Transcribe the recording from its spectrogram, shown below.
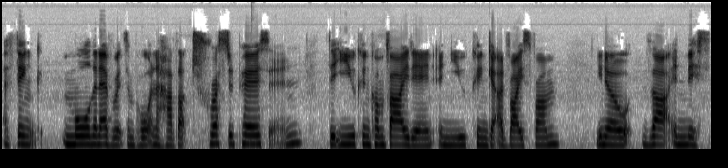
I think more than ever, it's important to have that trusted person that you can confide in and you can get advice from. You know, that in this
